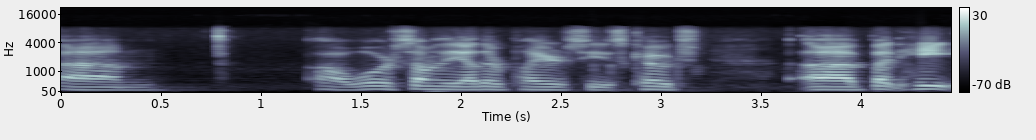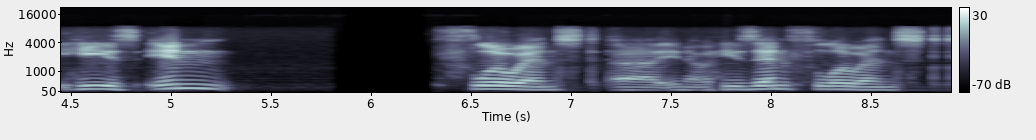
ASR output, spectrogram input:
um, oh, what were some of the other players he's coached? Uh, but he he's influenced. Uh, you know, he's influenced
